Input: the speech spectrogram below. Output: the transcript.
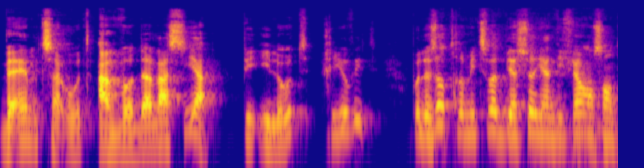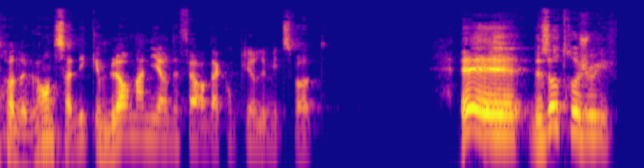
באמצעות עבודה ועשייה, פעילות חיובית. Pour les autres mitzvot, bien sûr, il y a une différence entre le grand tzadikim, leur manière de faire, d'accomplir les mitzvot, et les autres juifs,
